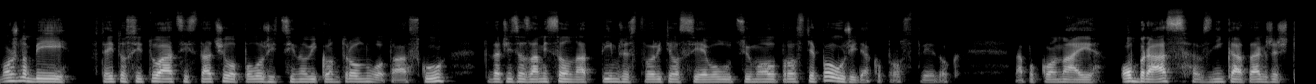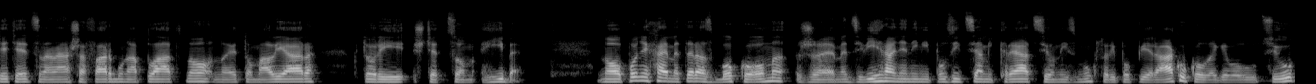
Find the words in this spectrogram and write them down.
Možno by v tejto situácii stačilo položiť synovi kontrolnú otázku, teda či sa zamyslel nad tým, že stvoriteľ si evolúciu mohol proste použiť ako prostriedok. Napokon aj obraz vzniká tak, že štetec nanáša farbu na plátno, no je to maliar, ktorý štetcom hýbe. No ponechajme teraz bokom, že medzi vyhranenými pozíciami kreacionizmu, ktorý popiera akúkoľvek evolúciu,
